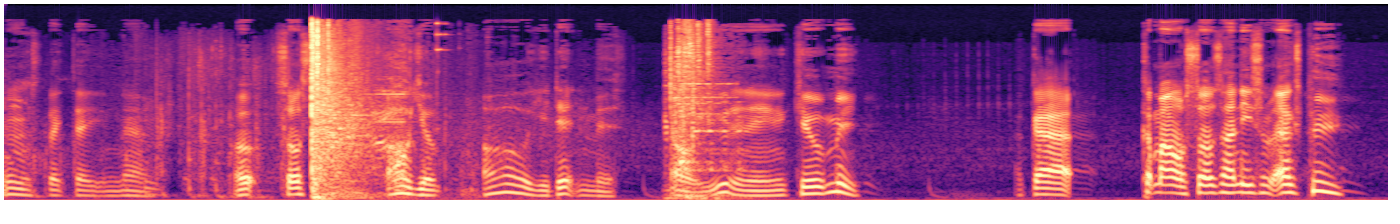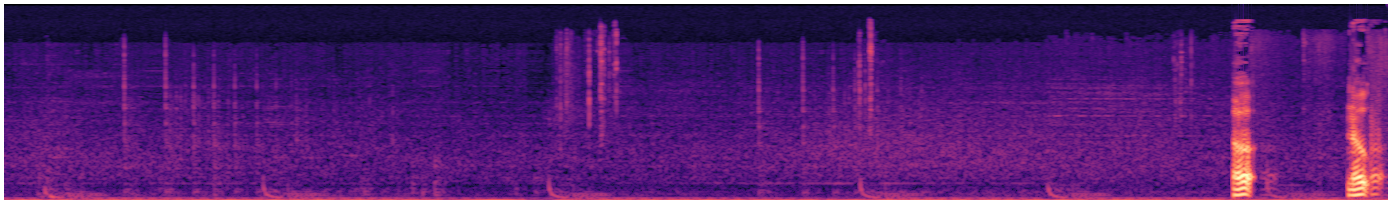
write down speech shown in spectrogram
I'm spectating you now. Oh, so oh you oh you didn't miss. Oh, you didn't even kill me. I got. Come on, Sos. I need some XP. Oh. Nope.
